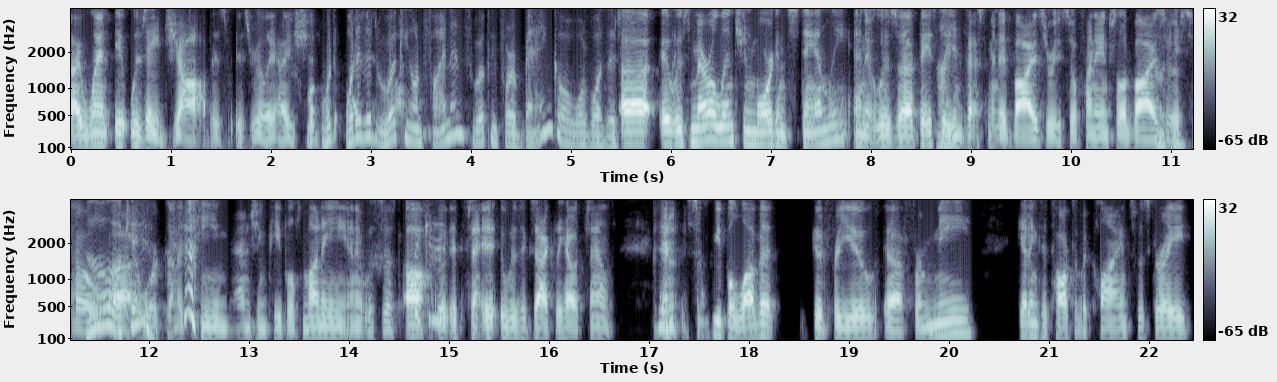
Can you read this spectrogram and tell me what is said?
I went, it was a job is, is really how you should. What, what, is it working on finance, working for a bank or what was it? Uh, it was Merrill Lynch and Morgan Stanley and it was uh, basically oh, yeah. investment advisory. So financial advisor. Okay. So oh, okay. uh, I worked on a team managing people's money and it was just, oh, okay. it, it, it, was exactly how it sounds. And some people love it. Good for you. Uh, for me, getting to talk to the clients was great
